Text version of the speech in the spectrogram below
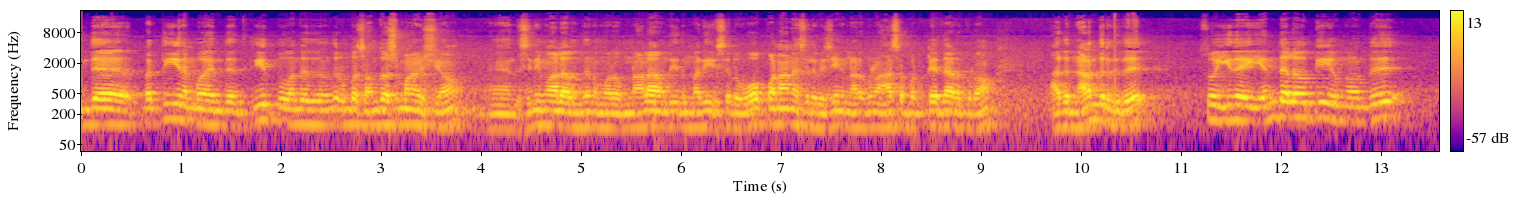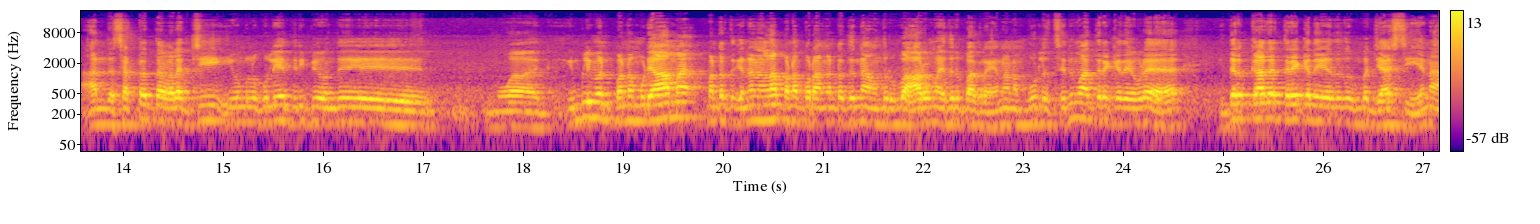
இந்த பற்றி நம்ம இந்த தீர்ப்பு வந்தது வந்து ரொம்ப சந்தோஷமான விஷயம். இந்த சினிமாவில் வந்து நம்ம ரொம்ப நாளாக வந்து இது மாதிரி சில ஓப்பனான சில விஷயங்கள் நடக்கணும்னு ஆசைப்பட்டுட்டே தான் இருக்கிறோம். அது நடந்திருக்குது. ஸோ இதை எந்த அளவுக்கு இவங்க வந்து அந்த சட்டத்தை வளர்ச்சி இவங்களுக்குள்ளேயே திருப்பி வந்து இம்ப்ளிமெண்ட் பண்ண முடியாமல் பண்ணுறதுக்கு என்னென்னலாம் பண்ண போகிறாங்கன்றது நான் வந்து ரொம்ப ஆர்வமாக எதிர்பார்க்குறேன். ஏன்னா நம்ம ஊரில் சினிமா திரைக்கதையை விட இதற்காக திரைக்கதை எழுதுறது ரொம்ப ஜாஸ்தி. ஏன்னா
